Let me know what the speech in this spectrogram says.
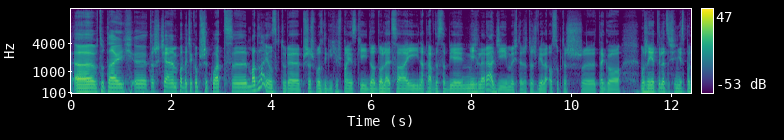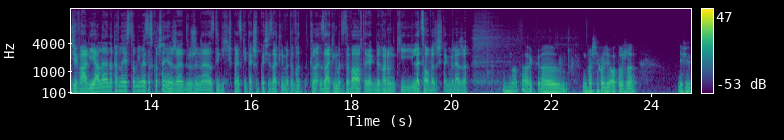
E, tutaj e, też chciałem podać jako przykład e, Mad Lions, które przyszło z Ligi Hiszpańskiej do, do Leca i naprawdę sobie nieźle radzi. Myślę, że też wiele osób też e, tego, może nie tyle, co się nie spodziewali, ale na pewno jest to miłe zaskoczenie, że drużyna z Ligi Hiszpańskiej tak szybko się zaaklimatyzowa zaaklimatyzowała w te jakby warunki lecowe, że się tak wyrażę. No tak. E, właśnie chodzi o to, że jeśli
